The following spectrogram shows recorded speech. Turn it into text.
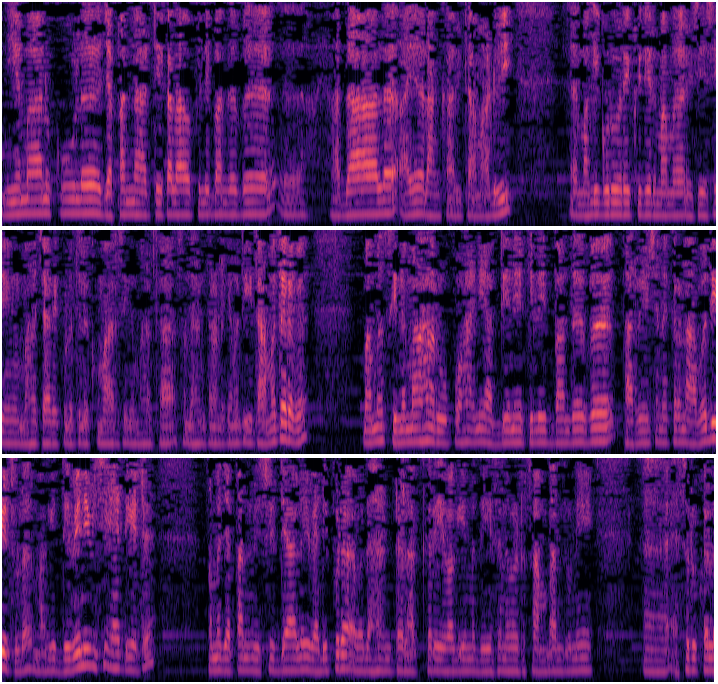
නියමානුකූල ජපන් නාට්‍ය කලාව පිළිබඳව අදාළ අය ලංකාවේ ඉතාම අඩුයි. මගේ ගුරුවරයෙක් විදිහට මම විශේෂයෙන් මහාචාර්ය කුලතිලක කුමාරසිංහ මහතා සඳහන් කරන්න කැමතියි. ඊට අමතරව මම සිනමා හා රූපවාහිනී අධ්‍යයනය පිළිබඳව පර්යේෂණ කරන අවධිය තුල මගේ දෙවෙනි විෂය හැටියට මම ජපන් විශ්වවිද්‍යාලයේ වැඩිපුර අවධානයට ලක් කරේ. ඒ වගේම දේශනවලට සම්බන්ධ වුණේ ඇසුරු කළ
